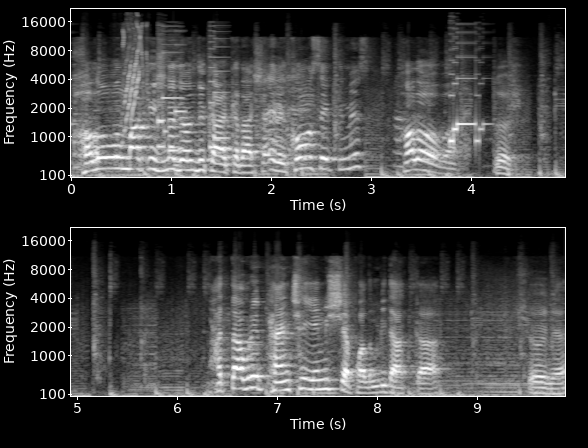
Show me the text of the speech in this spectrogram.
Halloween makyajına döndük arkadaşlar. Evet konseptimiz Halloween. Dur. Hatta buraya pençe yemiş yapalım bir dakika. Şöyle.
